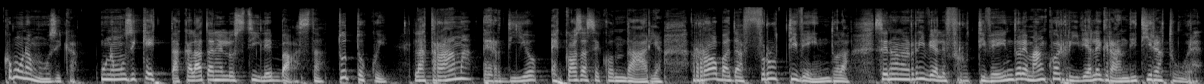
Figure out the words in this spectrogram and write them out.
come una musica, una musichetta calata nello stile e basta, tutto qui. La trama, per Dio, è cosa secondaria, roba da fruttivendola. Se non arrivi alle fruttivendole, manco arrivi alle grandi tirature.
